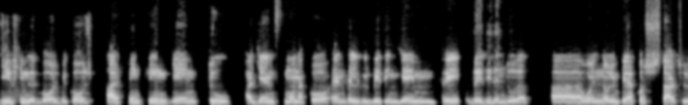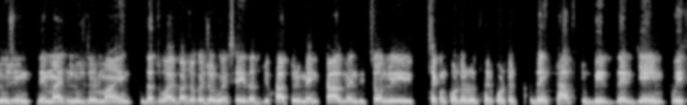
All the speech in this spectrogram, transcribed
give him the ball, because I think in game two against Monaco and a little bit in game three, they didn't do that. Uh, when Olympiacos starts losing, they might lose their mind. That's why Bartzokas always say that you have to remain calm and it's only second quarter or third quarter. They have to build their game with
